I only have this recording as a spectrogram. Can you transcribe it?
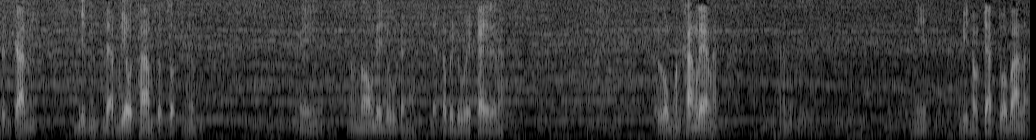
เป็นการบินแบบเรียลไทม์สดๆนะครับ ให้น้องๆได้ดูกันนะเดี๋ยวเข้าไปดูใกล้ๆเลยนะครับแต่ลมค่อนข้างแรงครับอันนี้บินออกจากตัวบ้านแล้ว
